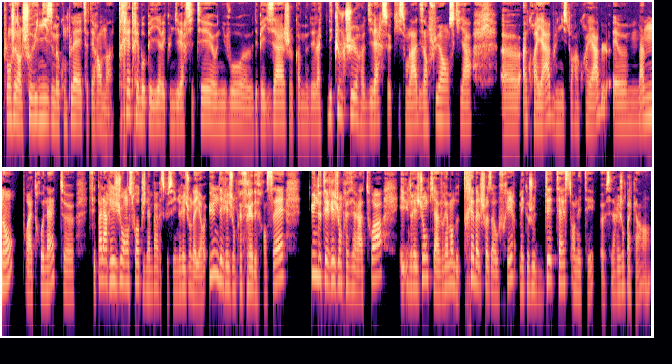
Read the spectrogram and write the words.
plonger dans le chauvinisme complet, etc. On a un très très beau pays avec une diversité au niveau euh, des paysages, comme des cultures diverses qui sont là, des influences qu'il y a euh, incroyables, une histoire incroyable. Euh, maintenant, pour être honnête, euh, c'est pas la région en soi que je n'aime pas parce que c'est une région d'ailleurs une des régions préférées des Français, une de tes régions préférées à toi et une région qui a vraiment de très belles choses à offrir, mais que je déteste en été. Euh, c'est la région PACA. Hein.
